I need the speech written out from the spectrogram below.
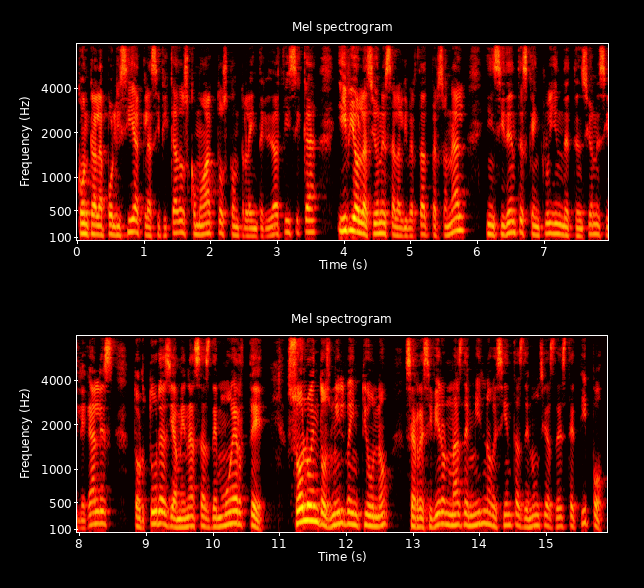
contra la policía clasificados como actos contra la integridad física y violaciones a la libertad personal, incidentes que incluyen detenciones ilegales, torturas y amenazas de muerte. Solo en 2021 se recibieron más de 1.900 denuncias de este tipo,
